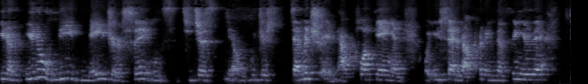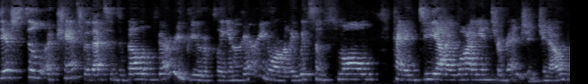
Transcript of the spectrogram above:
you know, you don't need major things to just, you know, we just demonstrated how clucking and what you said about putting the finger there, there's still a chance for that to develop very beautifully and very normally with some small kind of DIY interventions, you know.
